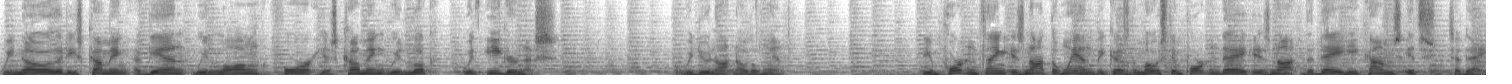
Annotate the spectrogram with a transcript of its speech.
We know that He's coming again. We long for His coming. We look with eagerness, but we do not know the when. The important thing is not the when, because the most important day is not the day He comes, it's today.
